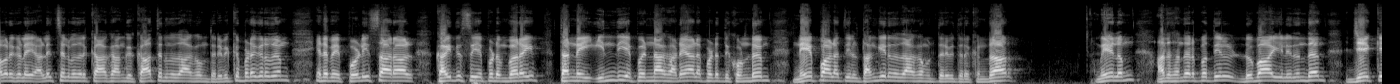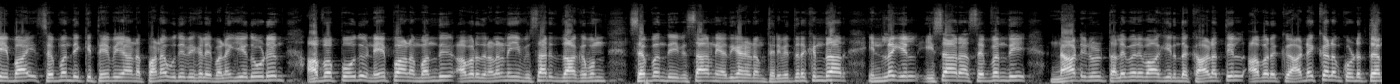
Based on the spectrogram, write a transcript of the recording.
அவர்களை அழைத்து செல்வதற்காக அங்கு காத்திருந்ததாகவும் தெரிவிக்கப்படுகிறது. எனவே போலீசாரால் கைது செய்யப்படும் வரை தன்னை இந்திய பெண்ணாக அடையாளப்படுத்திக் கொண்டு நேபாளத்தில் தங்கியிருந்ததாகவும் தெரிவித்திருக்கின்றார். மேலும் அந்த சந்தர்ப்பத்தில் துபாயில் இருந்த ஜே கே பாய் செவ்வந்திக்கு தேவையான பண உதவிகளை வழங்கியதோடு அவ்வப்போது நேபாளம் வந்து அவரது நலனையும் விசாரித்ததாகவும் செவ்வந்தி விசாரணை அதிகாரியிடம் தெரிவித்திருக்கின்றார். இந்நிலையில் இசாரா செவ்வந்தி நாட்டினுள் தலைமறைவாகி இருந்த காலத்தில் அவருக்கு அடைக்கலம் கொடுத்த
